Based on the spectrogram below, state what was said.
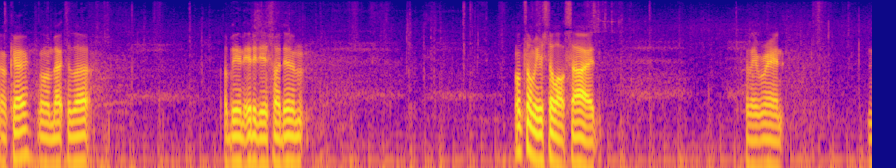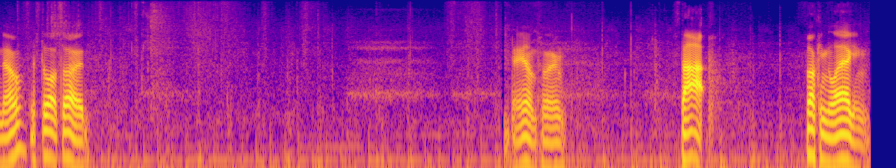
Okay, going back to that. I'd be an idiot if I didn't. Don't tell me you're still outside. they ran. No? They're still outside. Damn thing. Stop. Fucking lagging.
